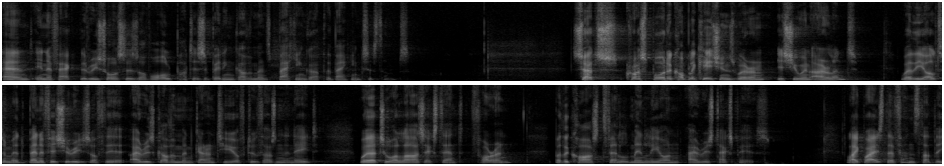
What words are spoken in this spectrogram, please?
and in effect, the resources of all participating governments backing up the banking systems. Such cross border complications were an issue in Ireland, where the ultimate beneficiaries of the Irish government guarantee of 2008 were to a large extent foreign, but the cost fell mainly on Irish taxpayers. Likewise, the funds that the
